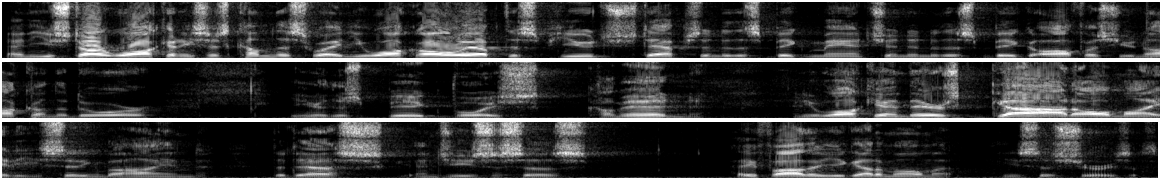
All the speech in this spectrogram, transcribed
And you start walking. He says, Come this way. And you walk all the way up this huge steps into this big mansion, into this big office. You knock on the door. You hear this big voice, Come in. And you walk in. There's God Almighty sitting behind the desk. And Jesus says, Hey, Father, you got a moment? He says, Sure. He says,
